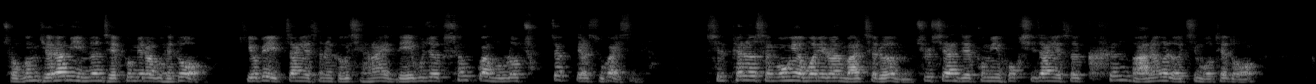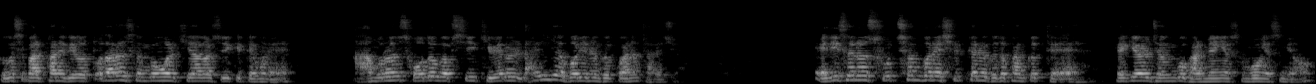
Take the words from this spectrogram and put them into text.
조금 결함이 있는 제품이라고 해도 기업의 입장에서는 그것이 하나의 내부적 성과물로 축적될 수가 있습니다. 실패는 성공의 어머니라는 말처럼 출시한 제품이 혹 시장에서 큰 반응을 얻지 못해도 그것이 발판이 되어 또 다른 성공을 기약할 수 있기 때문에 아무런 소득 없이 기회를 날려버리는 것과는 다르죠. 에디슨은 수천 번의 실패를 거듭한 끝에 백열 전구 발명에 성공했으며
